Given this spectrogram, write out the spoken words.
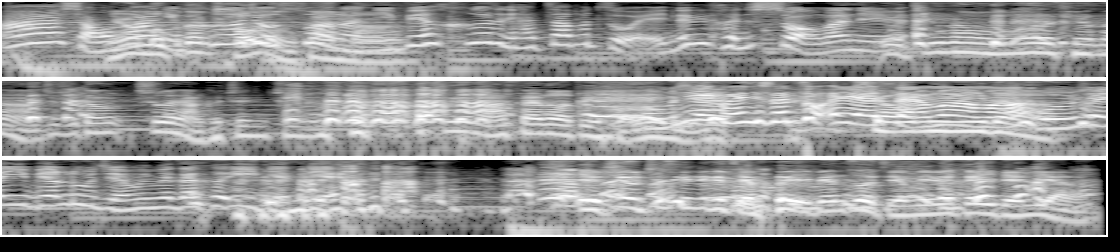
啊，小黄瓜，你你喝就算了，你一边喝着你还咂巴嘴，你 那个很爽吗？我你？听到，我的天哪，就是刚吃了两颗珍珠，直接把它塞到自己喉咙里。你以为你是在做咪吗？我们现在一边录节目一边在喝一点点。也只有知心这个节目一边做节目一边喝一点点了。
